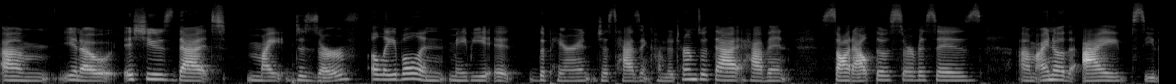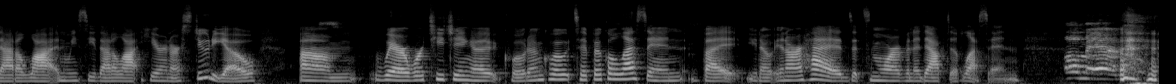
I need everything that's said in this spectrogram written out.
um, you know, issues that might deserve a label, and maybe it the parent just hasn't come to terms with that, haven't sought out those services. Um, I know that I see that a lot, and we see that a lot here in our studio. Um, where we're teaching a quote unquote typical lesson, but you know, in our heads, it's more of an adaptive lesson. Oh man,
